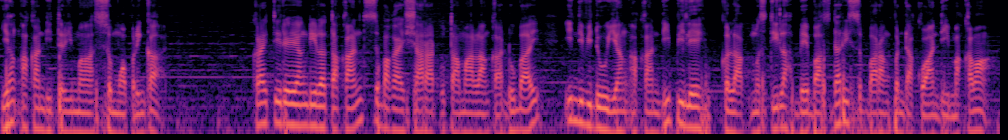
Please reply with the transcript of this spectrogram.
yang akan diterima semua peringkat. Kriteria yang diletakkan sebagai syarat utama langkah Dubai, individu yang akan dipilih kelak mestilah bebas dari sebarang pendakwaan di mahkamah.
